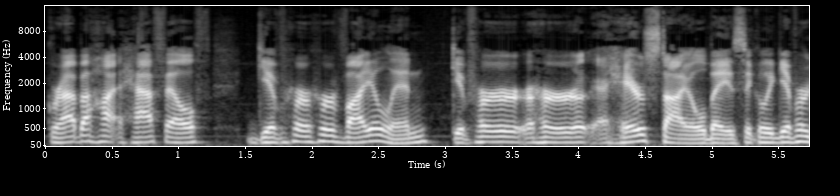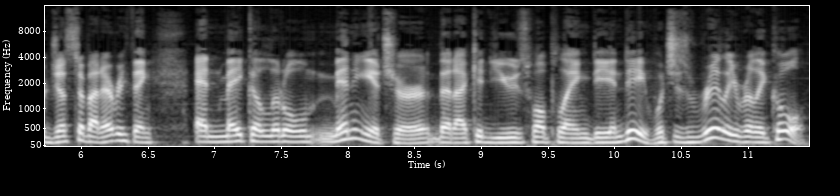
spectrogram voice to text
grab a half elf, give her her violin, give her her hairstyle basically, give her just about everything and make a little miniature that I could use while playing D&D, which is really really cool.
